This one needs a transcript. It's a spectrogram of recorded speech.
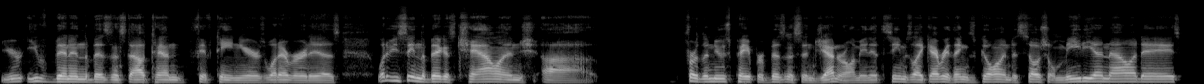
you you've been in the business now 10, 15 years, whatever it is. What have you seen the biggest challenge uh, for the newspaper business in general? I mean, it seems like everything's going to social media nowadays.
